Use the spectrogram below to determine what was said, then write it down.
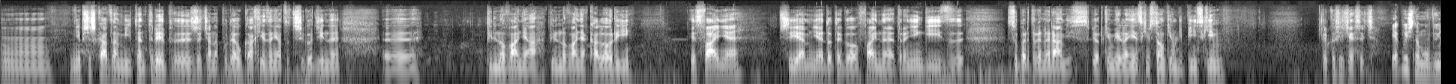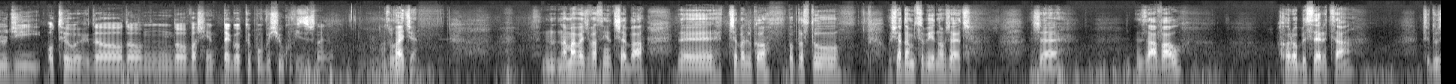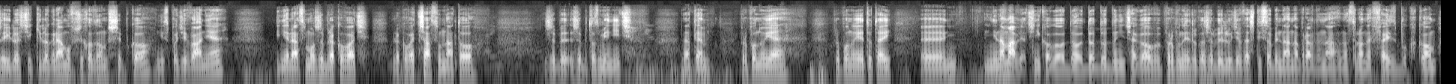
Mm, Nie przeszkadza mi ten tryb y, życia na pudełkach, jedzenia co 3 godziny, pilnowania, pilnowania kalorii. Jest fajnie, przyjemnie, do tego fajne treningi z super trenerami, z Piotkiem Jelenieckim, z Tomkiem Lipińskim. Tylko się cieszyć. Jak byś namówił ludzi otyłych do, do, do właśnie tego typu wysiłku fizycznego? Słuchajcie, n- namawiać was nie trzeba. Yy, trzeba tylko po prostu uświadomić sobie jedną rzecz, że zawał, choroby serca przy dużej ilości kilogramów przychodzą szybko, niespodziewanie i nieraz może brakować, brakować czasu na to, żeby, żeby to zmienić. Zatem proponuję, proponuję tutaj e, nie namawiać nikogo do, do, do, do niczego. Proponuję tylko, żeby ludzie weszli sobie na naprawdę na, na stronę facebook.com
